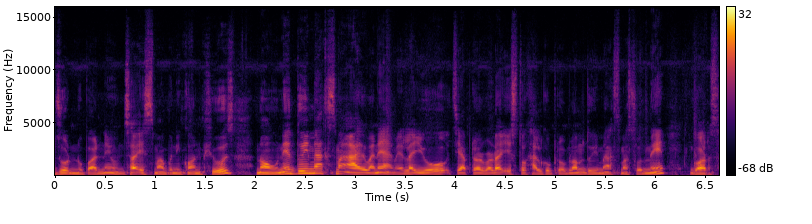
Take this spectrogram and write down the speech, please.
जोड्नुपर्ने हुन्छ। यसमा पनि कन्फ्युज नहुने। दुई मार्क्समा आयो भने हामीलाई यो च्याप्टरबाट यस्तो खालको प्रब्लम दुई मार्क्समा सोध्ने गर्छ।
